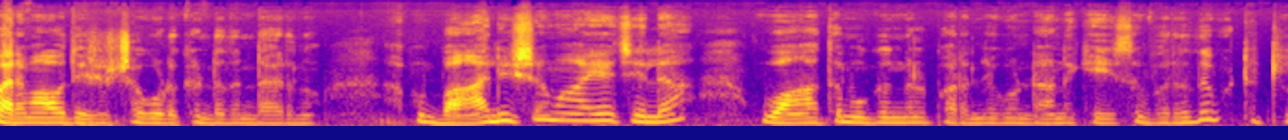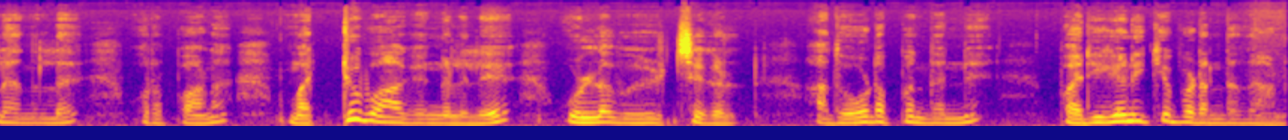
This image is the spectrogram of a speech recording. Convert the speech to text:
പരമാവധി ശിക്ഷ കൊടുക്കേണ്ടതുണ്ടായിരുന്നു. അപ്പം ബാലിഷമായ ചില വാദമുഖങ്ങൾ പറഞ്ഞുകൊണ്ടാണ് കേസ് വെറുതെ വിട്ടിട്ടുള്ളത് എന്നുള്ളത് ഉറപ്പാണ്. മറ്റു ഭാഗങ്ങളിൽ ഉള്ള വീഴ്ചകൾ അതോടൊപ്പം തന്നെ പരിഗണിക്കപ്പെടേണ്ടതാണ്.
